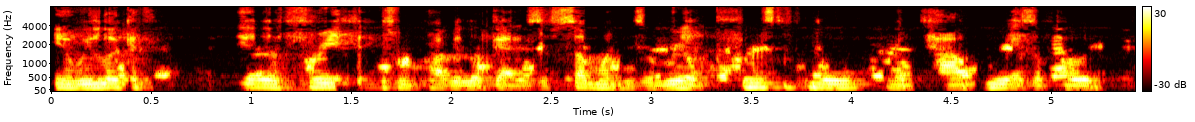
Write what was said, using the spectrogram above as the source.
you know, we look at the other three things we probably look at is if someone has a real principal mentality as opposed to,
